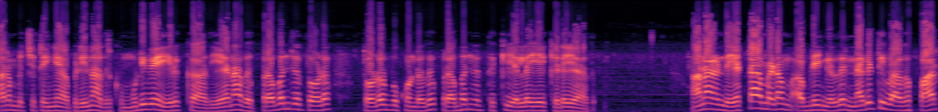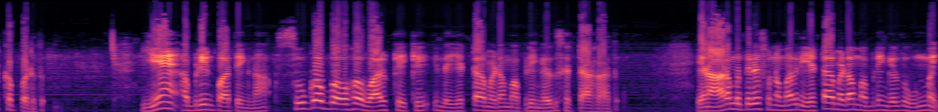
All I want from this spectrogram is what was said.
ஆரம்பிச்சிட்டீங்க அப்படின்னா அதற்கு முடிவே இருக்காது. ஏன்னா அது பிரபஞ்சத்தோட தொடர்பு கொண்டது பிரபஞ்சத்துக்கு எல்லையே கிடையாது. ஆனால் இந்த எட்டாம் இடம் அப்படிங்கிறது நெகட்டிவாக பார்க்கப்படுது. ஏன் அப்படின்னு பார்த்தீங்கன்னா சுகபோக வாழ்க்கைக்கு இந்த எட்டாம் இடம் அப்படிங்கிறது செட் ஆகாது. ஏன்னா ஆரம்பத்திலே சொன்ன மாதிரி எட்டாம் இடம் அப்படிங்கிறது உண்மை.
